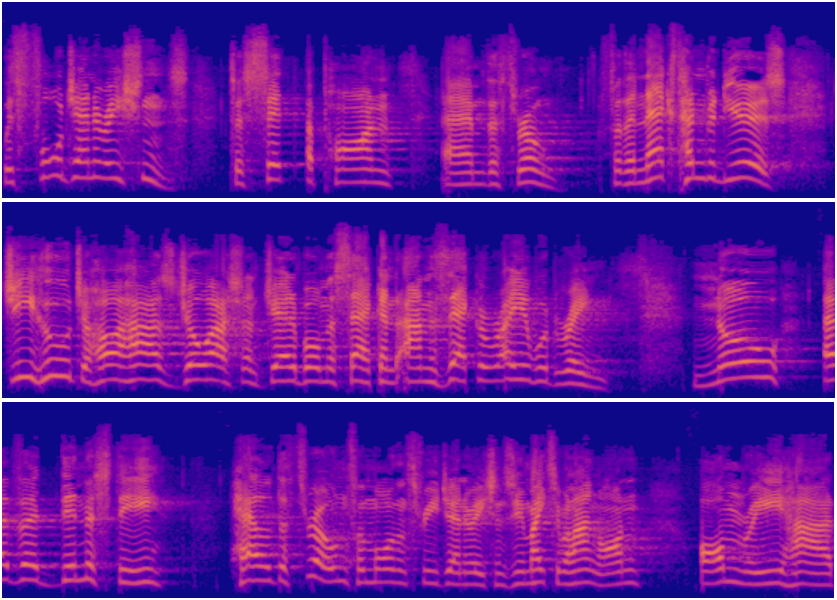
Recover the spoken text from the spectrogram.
with four generations to sit upon um, the throne. For the next hundred years, Jehu, Jehoahaz, Joash, and Jeroboam II and Zechariah would reign. No other dynasty held the throne for more than three generations. You might say, well, hang on. Omri had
